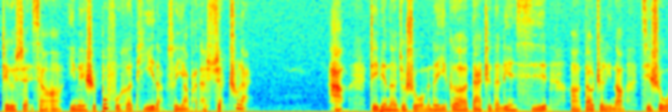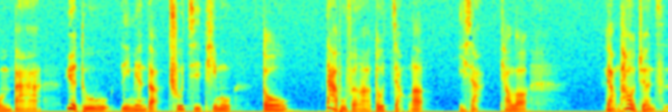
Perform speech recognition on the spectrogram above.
这个选项啊，因为是不符合题意的，所以要把它选出来。好，这边呢就是我们的一个大致的练习啊。到这里呢，其实我们把阅读里面的初级题目都大部分啊都讲了一下，挑了两套卷子，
